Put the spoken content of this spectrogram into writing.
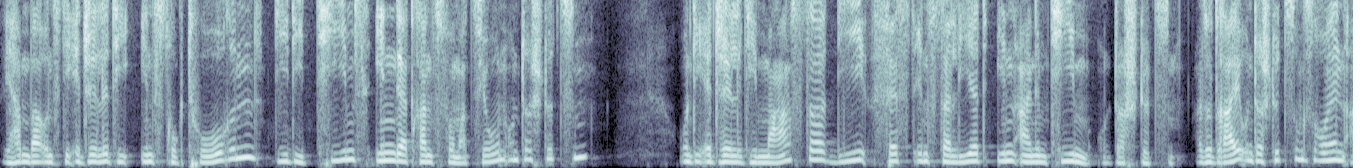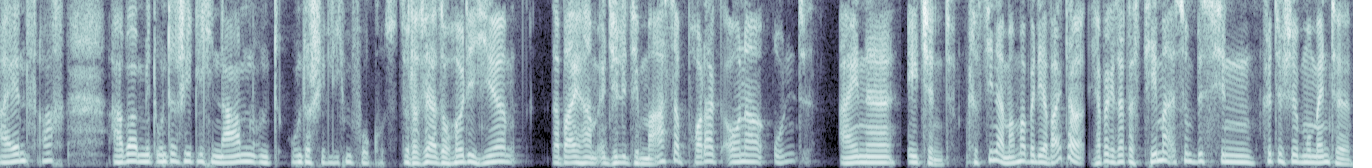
Wir haben bei uns die Agility-Instruktoren, die die Teams in der Transformation unterstützen. Und die Agility Master, die fest installiert in einem Team unterstützen. Also drei Unterstützungsrollen einfach, aber mit unterschiedlichen Namen und unterschiedlichem Fokus. So dass wir also heute hier dabei haben Agility Master, Product Owner und eine Agent. Christina, mach mal bei dir weiter. Ich habe ja gesagt, das Thema ist so ein bisschen kritische Momente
